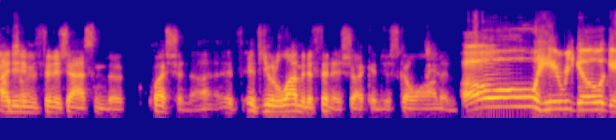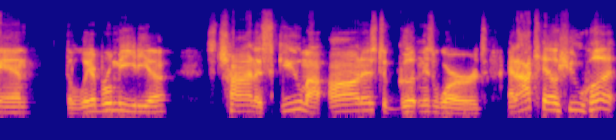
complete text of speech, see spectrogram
I'm I did not even finish asking the question. Uh, if, if you would allow me to finish, I could just go on and. Oh, here we go again. The liberal media is trying to skew my honest to goodness words. And I tell you what,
